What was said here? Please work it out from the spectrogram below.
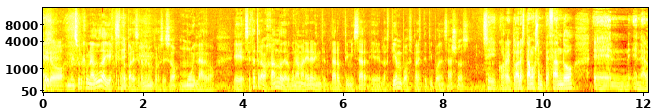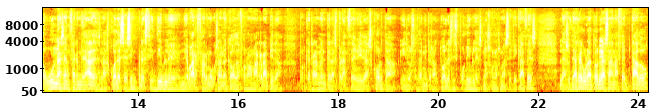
Pero me surge una duda y es que esto parece también un proceso muy largo. Eh, ¿Se está trabajando de alguna manera en intentar optimizar eh, los tiempos para este tipo de ensayos? Sí, correcto. Ahora estamos empezando en, en, algunas enfermedades en las cuales es imprescindible llevar fármacos al mercado de forma más rápida, porque realmente la esperanza de vida es corta y los tratamientos actuales disponibles no son los más eficaces. Las sociedades regulatorias han aceptado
